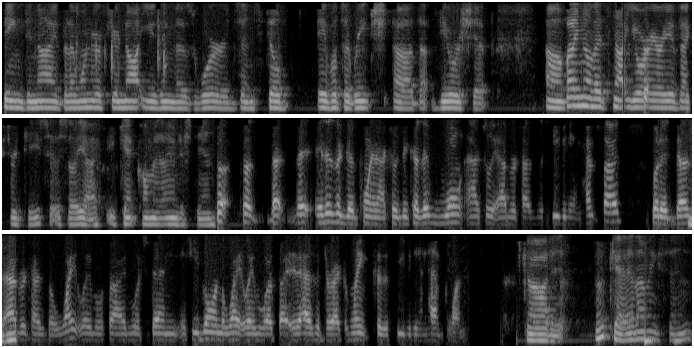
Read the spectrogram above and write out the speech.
being denied, but I wonder if you're not using those words and still able to reach uh, that viewership. Uh, but I know that's not your area of expertise, so, so yeah, if you can't comment, I understand. So, so that, that it is a good point actually because it won't actually advertise the CBD and hemp side, but it does Mhm. advertise the white label side. Which then, if you go on the white label website, it has a direct link to the CBD and hemp one. Got it. Okay, that makes sense.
